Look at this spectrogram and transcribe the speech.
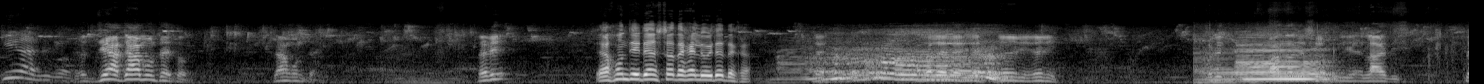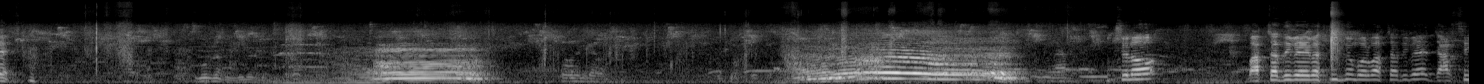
কি না দিব যা যা মন চাই তোর। যা মন চাই রেডি? এখন যে ড্যান্সটা দেখাইলে ওইটা দেখা। লে আচ্ছা, লে লে লে রেডি। রেডি বাংলাদেশে ইয়ে লাগা দিস। লে। গুড় না, গুড় না। ছিল, বাচ্চা দিবে, এবার তিন নম্বর বাচ্চা দিবে, জার্সি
